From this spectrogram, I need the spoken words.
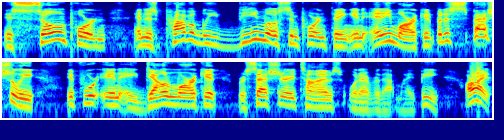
is so important and is probably the most important thing in any market, but especially if we're in a down market, recessionary times, whatever that might be. All right.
